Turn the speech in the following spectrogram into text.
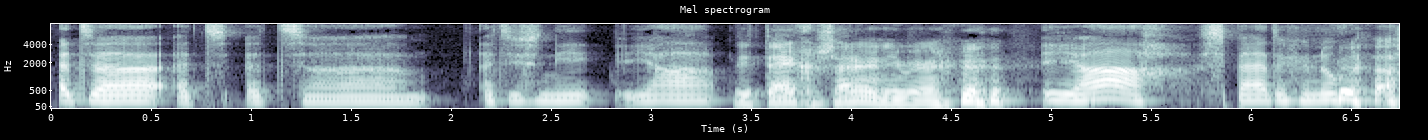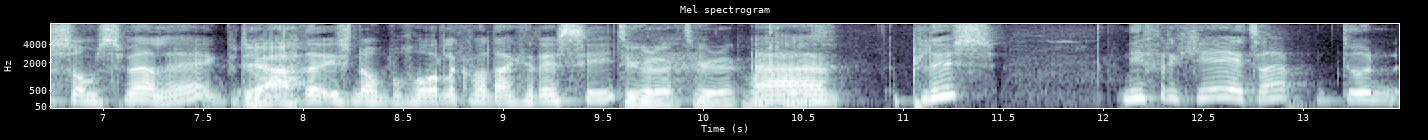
Het, eh, het, het, eh, het is niet, ja, Die tijgers zijn er niet meer. Ja, spijtig genoeg. Soms wel, hè. Ik bedoel, Ja. er is nog behoorlijk wat agressie. tuurlijk, tuurlijk, maar Eh, goed. plus, niet vergeten, toen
